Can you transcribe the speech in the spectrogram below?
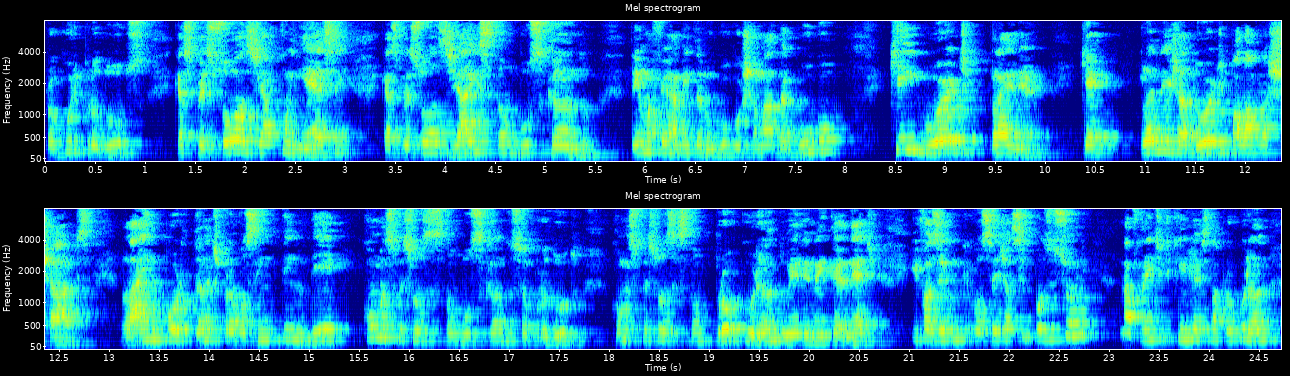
Procure produtos que as pessoas já conhecem, que as pessoas já estão buscando. Tem uma ferramenta no Google chamada Google Keyword Planner, que é planejador de palavras-chave. Lá é importante para você entender como as pessoas estão buscando o seu produto, como as pessoas estão procurando ele na internet e fazer com que você já se posicione na frente de quem já está procurando,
